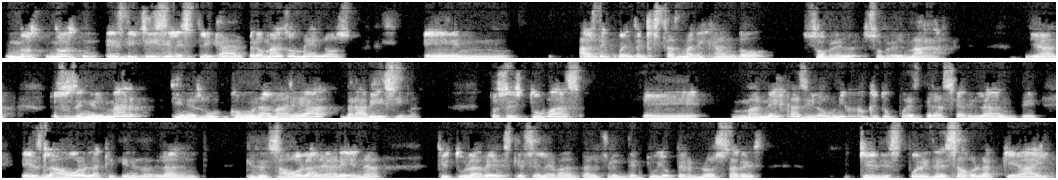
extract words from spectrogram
no, es difícil explicar, pero más o menos em, haz de cuenta que estás manejando sobre el, sobre el mar. ¿Ya? Entonces, en el mar tienes con una marea bravísima. Entonces, tú vas, eh, manejas y lo único que tú puedes ver hacia adelante es la ola que tienes adelante, que es esa ola de arena que tú la ves que se levanta al frente tuyo, pero no sabes que después de esa ola que hay,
